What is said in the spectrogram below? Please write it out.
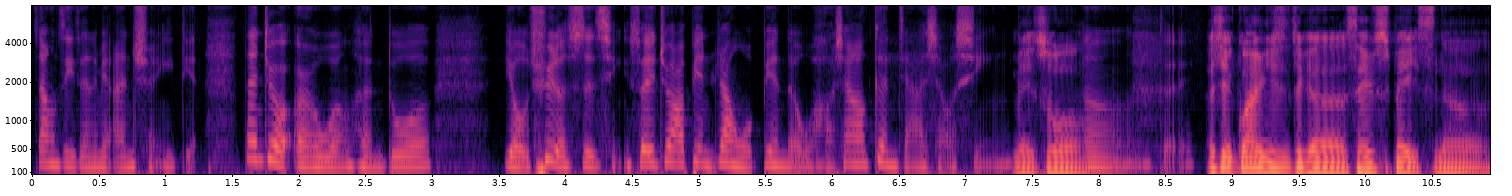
让自己在那边安全一点，但就有耳闻很多有趣的事情，所以就要变让我变得我好像要更加小心。没错，嗯，对，而且关于是这个 safe space 呢，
